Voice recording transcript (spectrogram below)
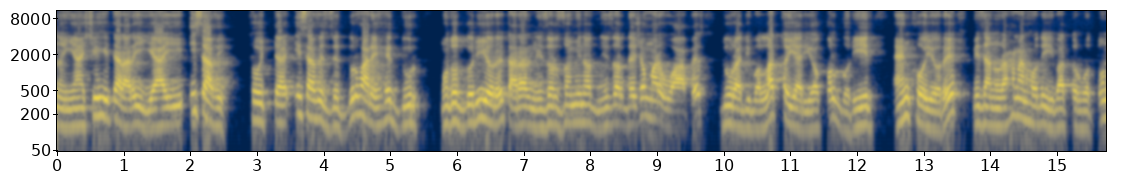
নইয়া আসে হিতার আর ইয়াই ইসাফে। থইতা ইসাফে যে দূর হারে, হে দূর। মদত গরিয়রে তারার নিজর জমিনত, নিজর দেশ, মার ওয়াপেস দূরা দিবল্লা তৈয়ারি অকল গরির। এং খইয়রে মিজানুর রহমান হদে ইবার তরবতন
